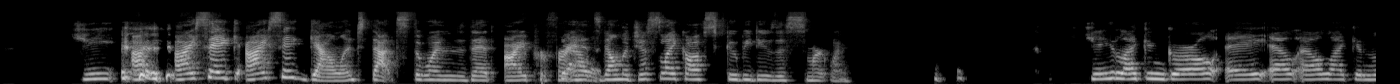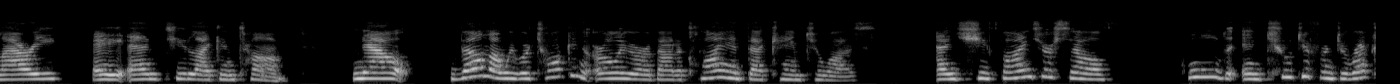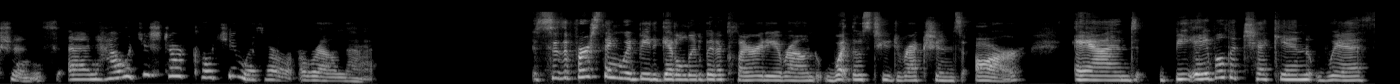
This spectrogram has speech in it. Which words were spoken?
G. I, I say I say gallant. That's the one that I prefer, gallant. and it's Velma, just like off Scooby Doo, the smart one. G like in girl, A L L like in Larry, a N T like in Tom. Now, Velma, we were talking earlier about a client that came to us, and she finds herself pulled in two different directions. And how would you start coaching with her around that? So, the first thing would be to get a little bit of clarity around what those two directions are and be able to check in with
